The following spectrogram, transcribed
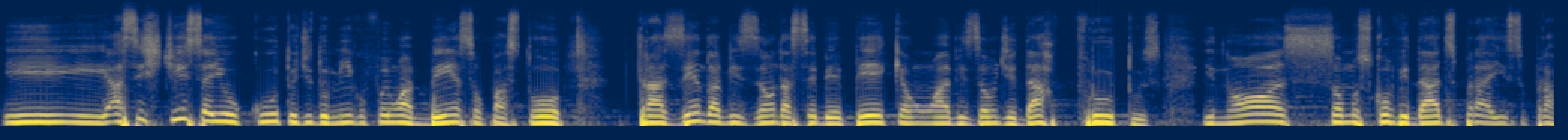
E assistisse aí o culto de domingo, foi uma benção, o pastor trazendo a visão da CBP, que é uma visão de dar frutos. E nós somos convidados para isso, para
